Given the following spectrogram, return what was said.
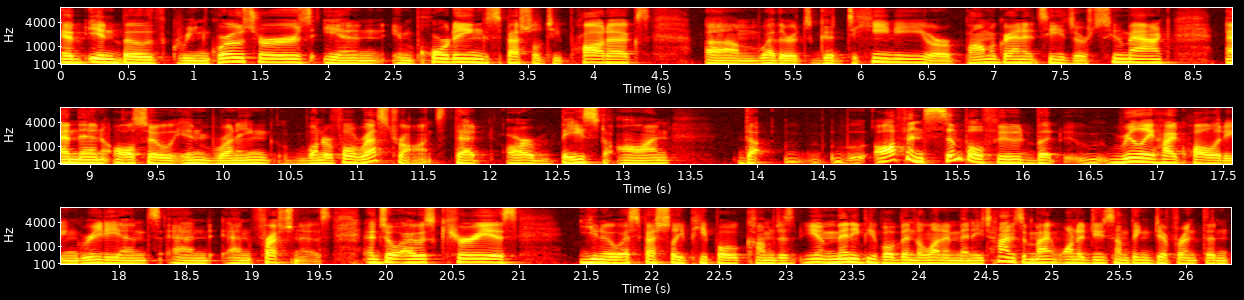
in both green grocers, in importing specialty products, um, whether it's good tahini or pomegranate seeds or sumac, and then also in running wonderful restaurants that are based on the often simple food but really high quality ingredients and and freshness. And so I was curious you know, especially people come to, you know, many people have been to London many times and might want to do something different than,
